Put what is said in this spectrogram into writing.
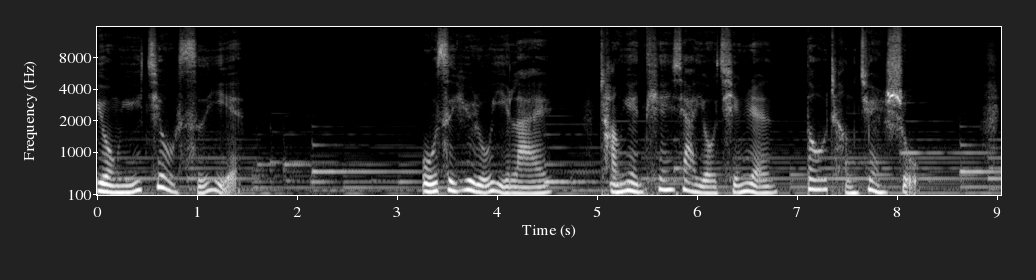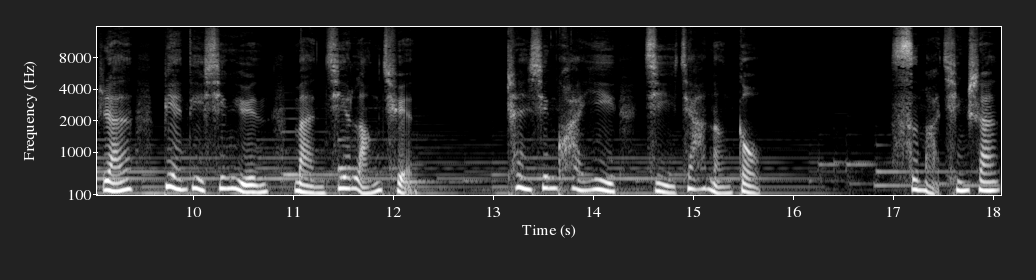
勇于就死也。吾自遇汝以来，常愿天下有情人都成眷属，然遍地星云，满街狼犬，称心快意，几家能够？司马青山，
